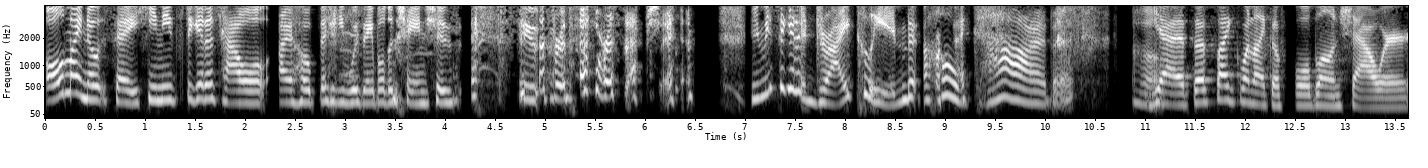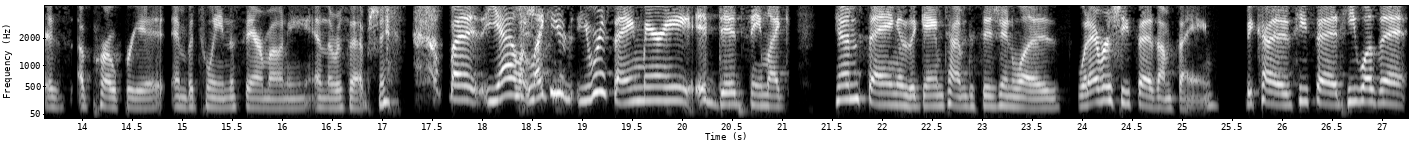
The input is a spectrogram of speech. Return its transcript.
all my notes say he needs to get a towel. I hope that he was able to change his suit for the reception. He needs to get it dry cleaned. Oh God. Uh-huh. Yeah, that's like when like a full blown shower is appropriate in between the ceremony and the reception. but yeah, like you you were saying, Mary, it did seem like him saying as a game time decision was whatever she says, I'm saying because he said he wasn't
